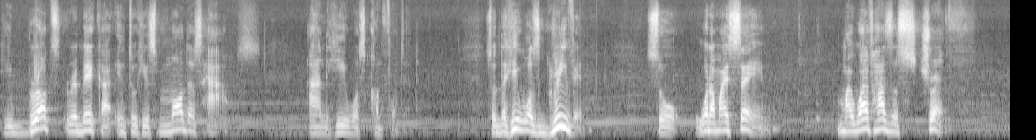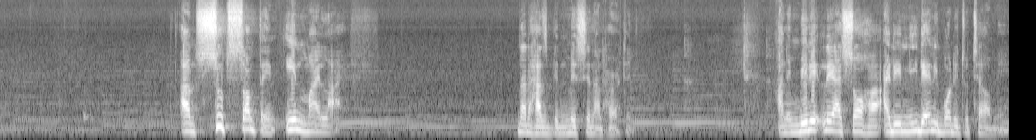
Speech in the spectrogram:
He brought Rebekah into his mother's house and he was comforted. So that he was grieving. So, what am I saying? My wife has a strength and suits something in my life that has been missing and hurting. And immediately I saw her, I didn't need anybody to tell me,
